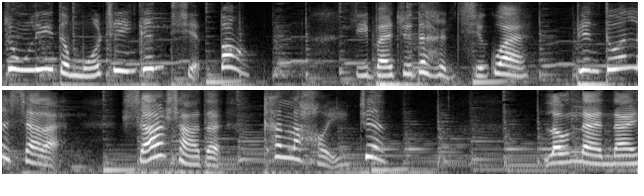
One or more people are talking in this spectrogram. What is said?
用力地磨着一根铁棒。李白觉得很奇怪，便蹲了下来，傻傻地看了好一阵。老奶奶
